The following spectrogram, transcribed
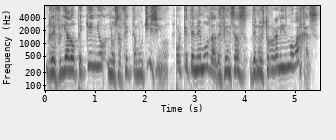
resfriado pequeño nos afecta muchísimo porque tenemos las defensas de nuestro organismo bajas.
